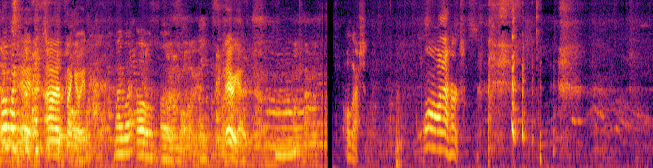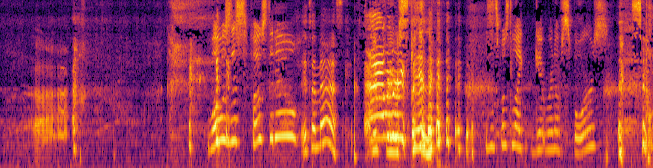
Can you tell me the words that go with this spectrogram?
oh my god. Oh, uh, it's not going. My what? Oh, oh. Thanks. There we go. Mm-hmm. Oh gosh. Oh, that hurts. What was this supposed to do? It's a mask. Good for your skin. Is it supposed to like get rid of spores? Spores.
